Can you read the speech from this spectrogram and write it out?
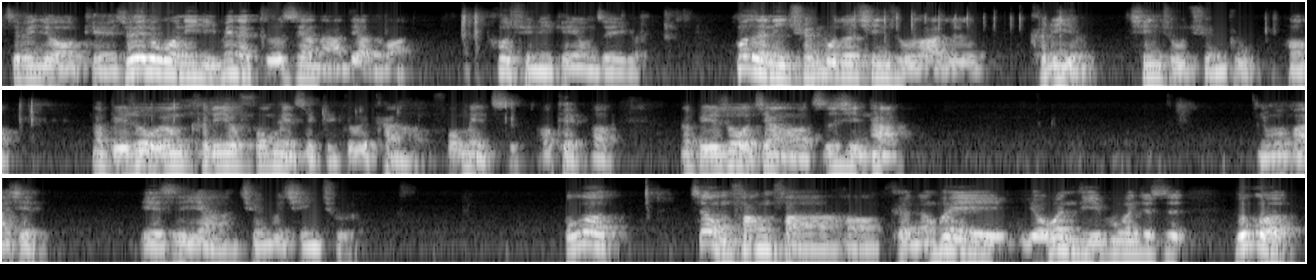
这边就 OK。所以如果你里面的格式要拿掉的话，或许你可以用这个。或者你全部都清除的话，就是 clear 清除全部哦。那比如说我用 clear formats 给各位看哈，formats，OK 啊。那比如说我这样哦，执行它，有没有发现也是一样，全部清除了。不过这种方法哈，可能会有问题部分就是，如果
